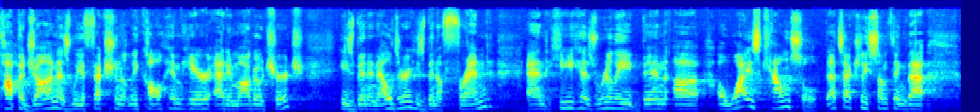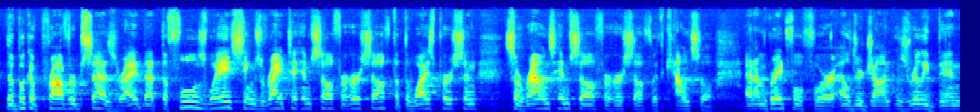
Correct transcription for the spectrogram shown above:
Papa John, as we affectionately call him here at Imago Church. He's been an elder, he's been a friend, and he has really been a, a wise counsel. That's actually something that the book of Proverbs says, right? That the fool's way seems right to himself or herself, but the wise person surrounds himself or herself with counsel. And I'm grateful for Elder John, who's really been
